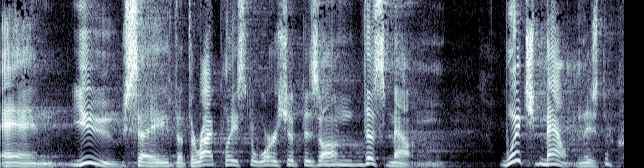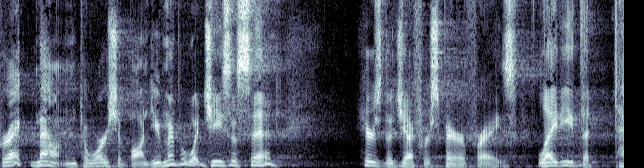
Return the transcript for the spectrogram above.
And you say that the right place to worship is on this mountain. Which mountain is the correct mountain to worship on? Do you remember what Jesus said? Here's the Jeffress paraphrase Lady, the t-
